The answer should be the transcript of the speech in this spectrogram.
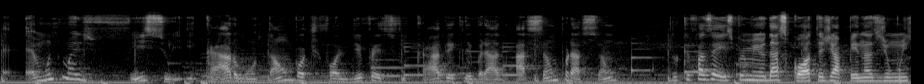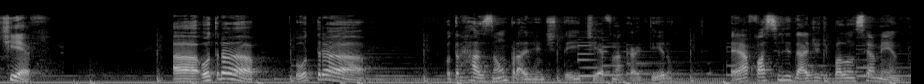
É, é muito mais difícil e caro montar um portfólio diversificado e equilibrado ação por ação do que fazer isso por meio das cotas de apenas de um ETF. A outra, outra, outra razão para a gente ter ETF na carteira é a facilidade de balanceamento.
